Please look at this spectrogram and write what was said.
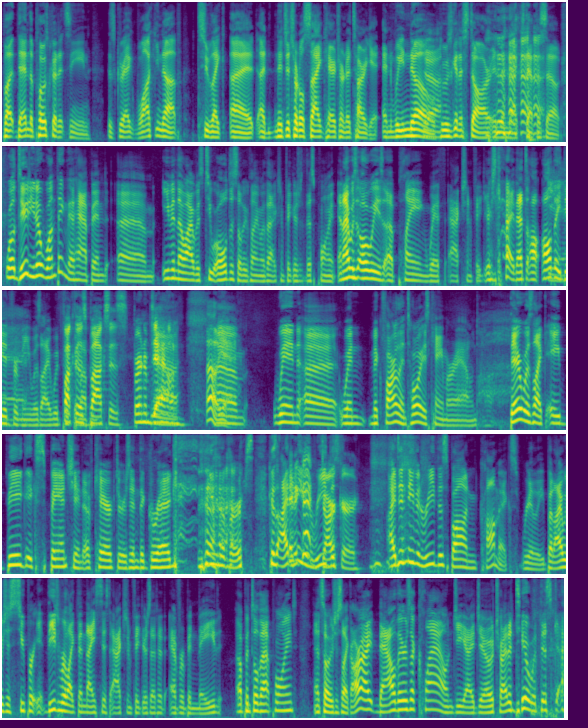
but then the post credit scene is Greg walking up to like a, a Ninja Turtle side character in a Target, and we know Yeah. who's gonna star in the next episode. Well, dude, you know one thing that happened. Um, even though I was too old to still be playing with action figures at this point, and I was always a playing with action figures guy. That's all. All they did for me was I would Fuck pick them those up and- boxes. Burn them Yeah. down. Oh yeah, Um, when uh when McFarlane Toys came around. There was like a big expansion of characters in the Greg universe because I didn't even read. Darker. I didn't even read the Spawn comics really, but I was just super. In, these were like the nicest action figures that had ever been made up until that point, and so it was just like, all right, now there's a clown, GI Joe. Try to deal with this guy.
